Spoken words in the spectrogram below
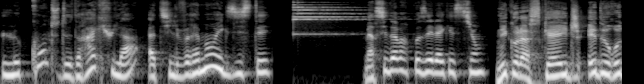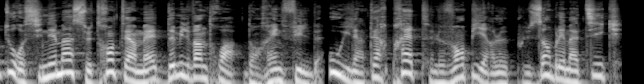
Le conte de Dracula a-t-il vraiment existé? Merci d'avoir posé la question. Nicolas Cage est de retour au cinéma ce 31 mai 2023 dans Rainfield, où il interprète le vampire le plus emblématique,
